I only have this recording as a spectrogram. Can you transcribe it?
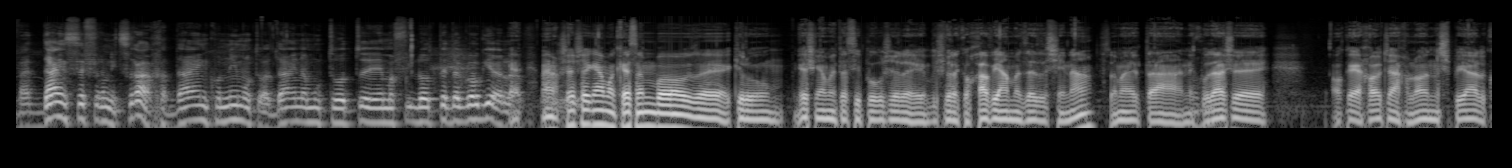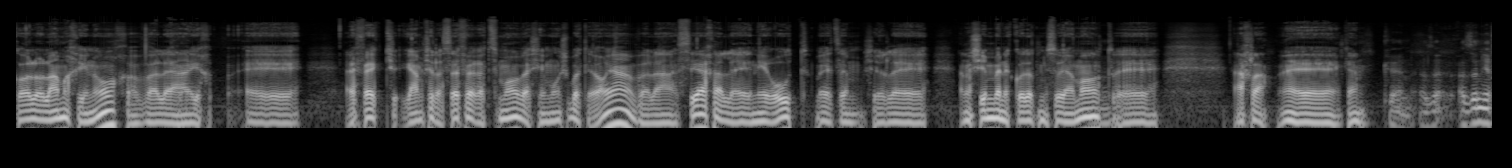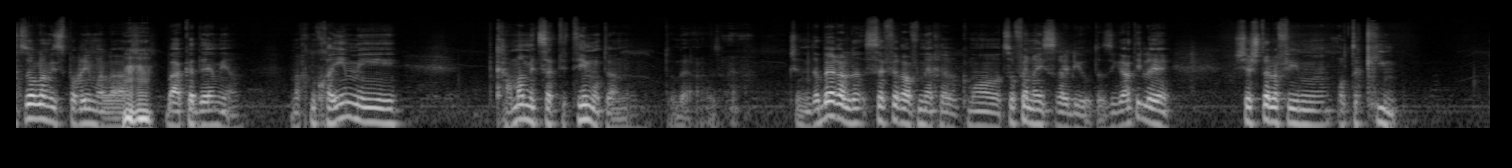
ועדיין ספר נצרך, עדיין קונים אותו, עדיין עמותות uh, מפעילות פדגוגיה עליו. כן. אני חושב שגם הקסם בו זה כאילו, יש גם את הסיפור של אה, בשביל הכוכב ים הזה זה שינה, זאת אומרת הנקודה ש... אוקיי, יכול להיות שאנחנו לא נשפיע על כל עולם החינוך, אבל. אה, האפקט גם של הספר עצמו והשימוש בתיאוריה, אבל השיח על נראות בעצם של אנשים בנקודות מסוימות. אחלה, אה, כן. כן, אז, אז אני אחזור למספרים על ה... mm-hmm. באקדמיה. אנחנו חיים מכמה מצטטים אותנו, אתה יודע. כשנדבר על ספר רב-מכר, כמו צופן הישראליות, אז הגעתי לששת אלפים עותקים.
